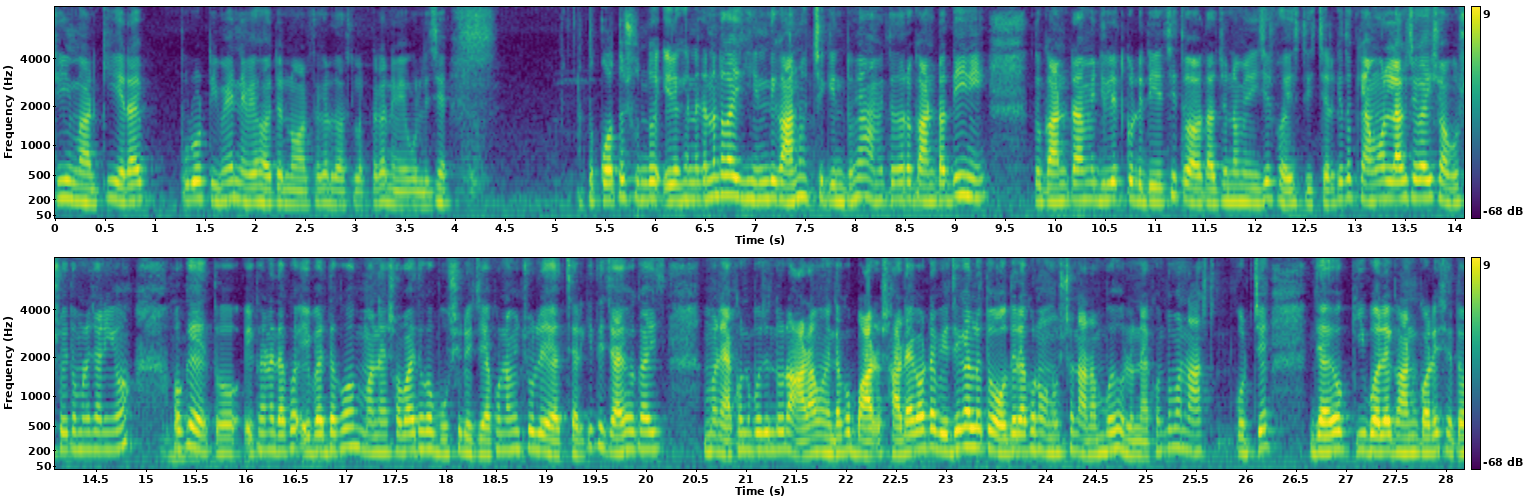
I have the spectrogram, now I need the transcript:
টিম আর কি, এরাই পুরো টিমে নেবে হয়তো ন থেকে দশ লাখ টাকা নেবে বলেছে। তো কত সুন্দর, এর এখানে জানো তো হিন্দি গান হচ্ছে কিন্তু হ্যাঁ আমি তো ধরো গানটা দিইনি, তো গানটা আমি ডিলিট করে দিয়েছি, তো তার জন্য আমি নিজের ভয়েস দিচ্ছি আর কি। তো কেমন লাগছে গাইস অবশ্যই তোমরা জানিও ওকে তো এখানে দেখো, এবার দেখো মানে সবাই দেখো বসে রয়েছে, এখন আমি চলে যাচ্ছি আর কি। তো যাই হোক গাইজ মানে এখনও পর্যন্ত ওরা আরাম হয় দেখো সাড়ে এগারোটা বেজে গেল, তো ওদের এখন অনুষ্ঠান আরম্ভই হলো না। এখন তোমার নাচ করছে। যাই হোক, কী বলে গান করে সে তো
